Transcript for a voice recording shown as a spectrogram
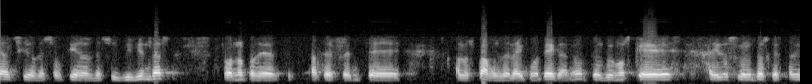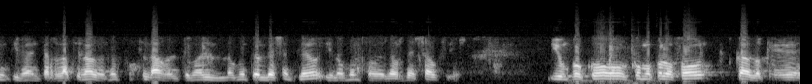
han sido desahuciadas de sus viviendas por no poder hacer frente a los pagos de la hipoteca. ¿no? Entonces vemos que hay dos elementos que están íntimamente relacionados. ¿no? Por un lado, el tema del aumento del desempleo y el aumento de los desahucios. Y un poco como colofón, claro, lo que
